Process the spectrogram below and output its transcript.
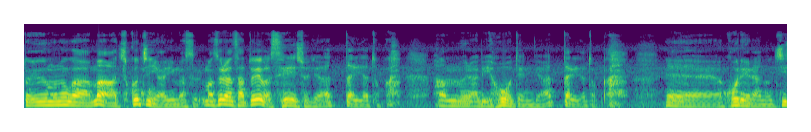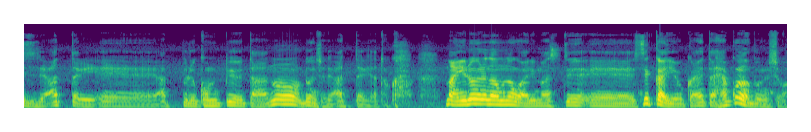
というものがまああちこちにあります。まあそれは例えば聖書であったりだとか半村美法典であったりだとかえー、コレラの地図であったり、えー、アップルコンピューターの文書であったりだとかまあいろいろなものがありまして、えー、世界を変えた100の文章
